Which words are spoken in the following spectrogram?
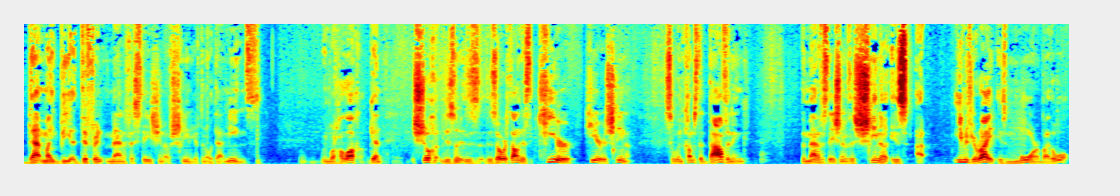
that might be a different manifestation of Shekhinah. You have to know what that means. In what halacha? Again, the the Zohar is telling us Kir here is Shekhinah. So when it comes to davening, the manifestation of the Shekhinah is, uh, even if you're right, is more by the wall.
